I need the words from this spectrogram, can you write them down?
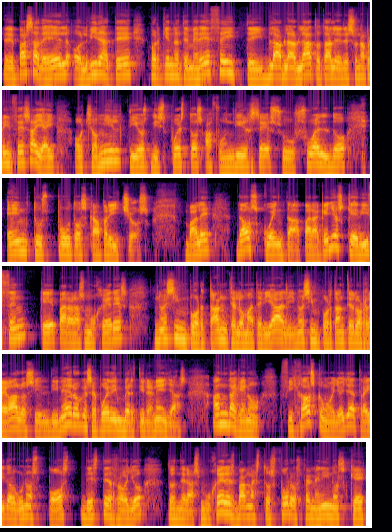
eh, pasa de él, olvídate, porque no te merece y, te, y bla, bla, bla. Total, eres una princesa y hay 8.000 tíos dispuestos a fundirse su sueldo en tus putos caprichos. ¿Vale? Daos cuenta, para aquellos que dicen que para las mujeres no es importante lo material y no es importante los regalos y el dinero que se puede invertir en ellas. Anda que no. Fijaos como yo ya he traído algunos posts de este rollo donde las mujeres van a estos foros femeninos que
